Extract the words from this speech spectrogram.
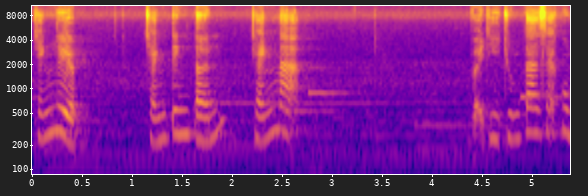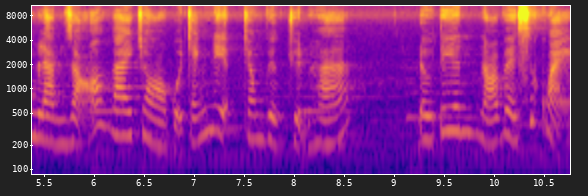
tránh nghiệp, tránh tinh tấn, tránh mạng. Vậy thì chúng ta sẽ cùng làm rõ vai trò của chánh niệm trong việc chuyển hóa. Đầu tiên nói về sức khỏe.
